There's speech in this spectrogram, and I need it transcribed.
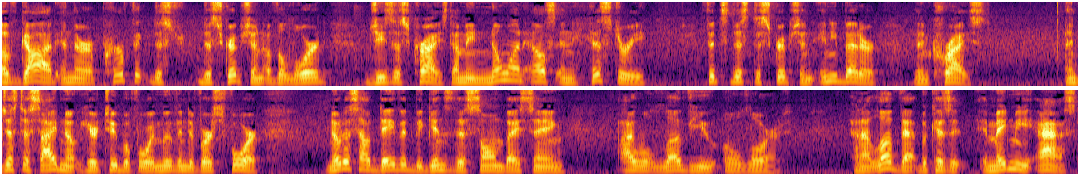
of God, and they're a perfect des- description of the Lord Jesus Christ. I mean, no one else in history fits this description any better than Christ. And just a side note here, too, before we move into verse 4, notice how David begins this psalm by saying, I will love you, O Lord. And I love that because it, it made me ask,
